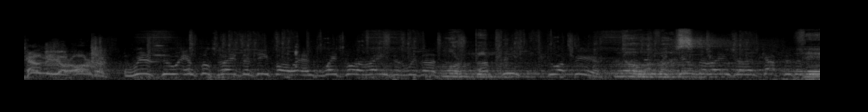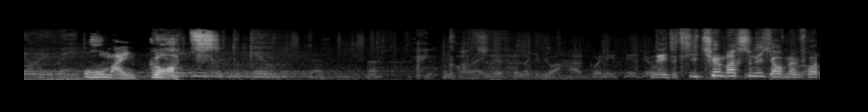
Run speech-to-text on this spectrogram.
Tell me your orders. We're to infiltrate the depot and wait for a ranger with a, beast to appear. No Then we kill the ranger and capture the. Very red. Oh to kill. Nee, das- die Tür machst du nicht auf, mein Freund.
